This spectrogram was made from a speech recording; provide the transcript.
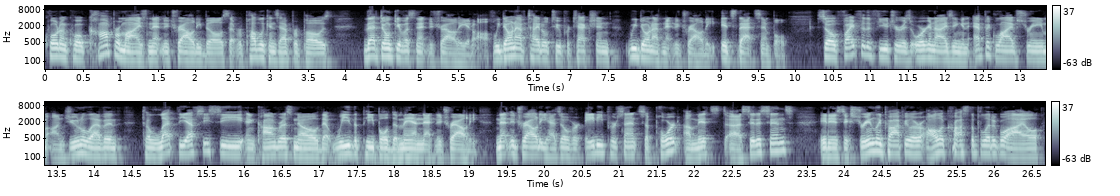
quote unquote compromise net neutrality bills that Republicans have proposed that don't give us net neutrality at all. If we don't have Title II protection, we don't have net neutrality. It's that simple. So, Fight for the Future is organizing an epic live stream on June 11th to let the FCC and Congress know that we, the people, demand net neutrality. Net neutrality has over 80% support amidst uh, citizens. It is extremely popular all across the political aisle,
